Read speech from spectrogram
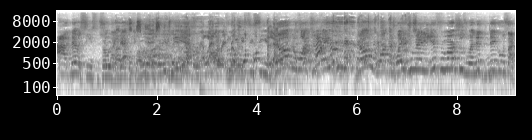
I've never seen some shit like that Yeah, before. excuse me. Yeah. Elaborate, elaborate, brother. Y'all been watching way too, y'all been watching way too many infomercials when this nigga was like,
